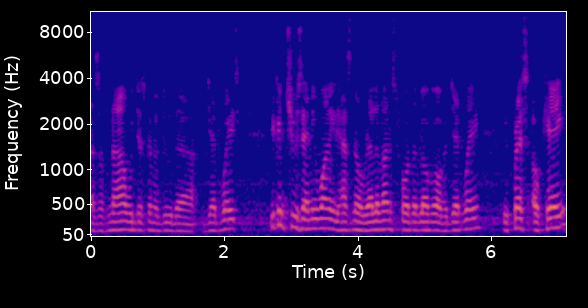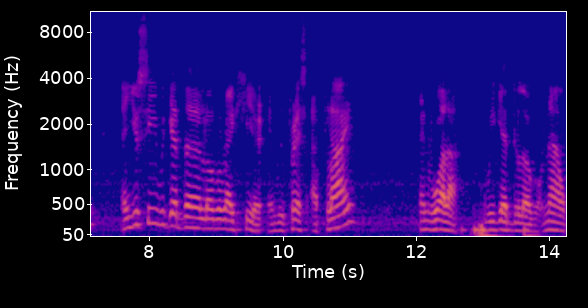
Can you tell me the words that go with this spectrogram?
as of now, we're just going to do the jetways. You can choose anyone. It has no relevance for the logo of a jetway. We press OK. And you see we get the logo right here. And we press apply. And voila, we get the logo. Now,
